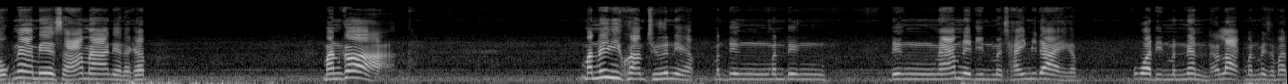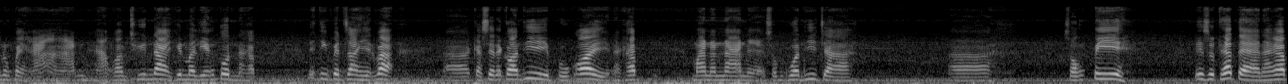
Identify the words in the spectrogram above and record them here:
ตกหน้าเมษามาเนี่ยนะครับ มันก็ มันไม่มีความชื้นเนี่ยครับมันดึงมันดึงดึงน้ำในดินมาใช้ไม่ได้ครับ เพราะว่าดินมันแน่นแล้วรากมันไม่สามารถลงไปหาอาหารหาความชื้นได้ขึ้นมาเลี้ยงต้นนะครับนี่จึงเป็นสาเหตุว่าเกษตรกรที่ปลูกอ้อยนะครับ มานานๆเนี่ยสมควรที่จะสองปีที่สุดแท้แต่นะครับ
